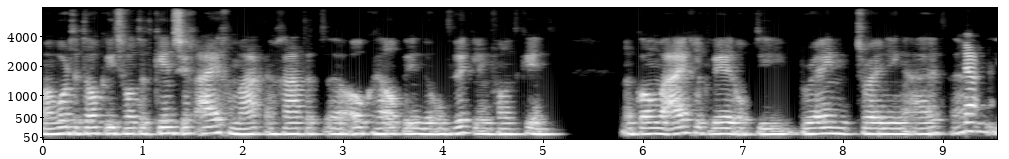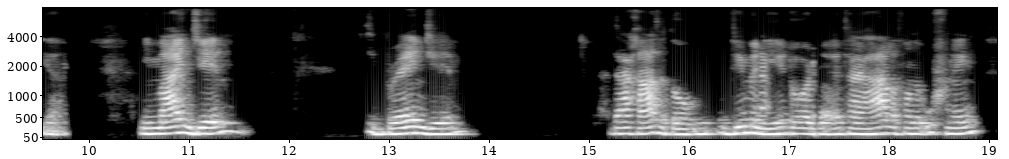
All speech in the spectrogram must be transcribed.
Maar wordt het ook iets wat het kind zich eigen maakt en gaat het uh, ook helpen in de ontwikkeling van het kind. Dan komen we eigenlijk weer op die brain training uit. Hè? Ja. Die, uh, die mind gym, die brain gym. Daar gaat het om. Op die manier, door de, het herhalen van de oefening,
